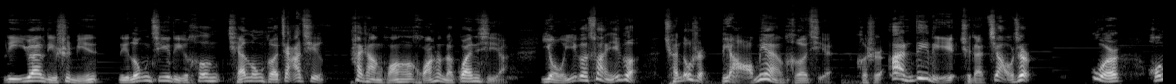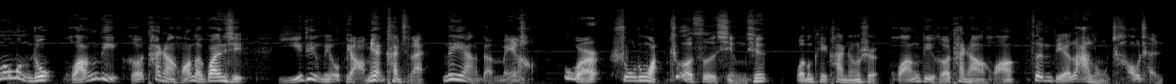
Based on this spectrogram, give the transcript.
李渊、李世民、李隆基、李亨、乾隆和嘉庆，太上皇和皇上的关系啊，有一个算一个，全都是表面和谐，可是暗地里却在较劲儿。故而，《红楼梦》中皇帝和太上皇的关系一定没有表面看起来那样的美好。故而，书中啊，这次省亲。我们可以看成是皇帝和太上皇分别拉拢朝臣，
